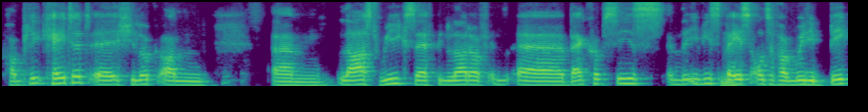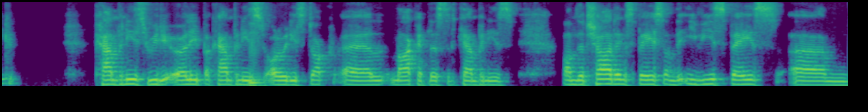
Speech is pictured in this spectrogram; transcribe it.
complicated. Uh, if you look on um, last weeks, there have been a lot of uh, bankruptcies in the EV hmm. space, mm. also from really big companies, really early companies, mm. already stock uh, market listed companies on the charging space, on the EV space, um,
